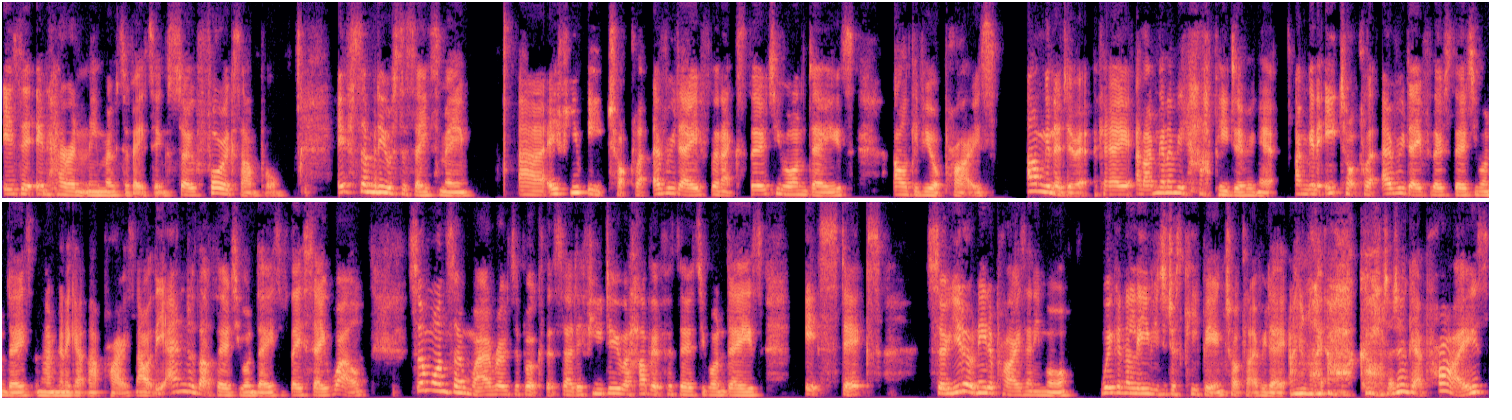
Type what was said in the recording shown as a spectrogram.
is it inherently motivating? So for example, if somebody was to say to me, uh, if you eat chocolate every day for the next 31 days, I'll give you a prize. I'm going to do it. Okay. And I'm going to be happy doing it. I'm going to eat chocolate every day for those 31 days and I'm going to get that prize. Now, at the end of that 31 days, if they say, well, someone somewhere wrote a book that said if you do a habit for 31 days, it sticks. So you don't need a prize anymore. We're going to leave you to just keep eating chocolate every day. And I'm like, oh, God, I don't get a prize.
